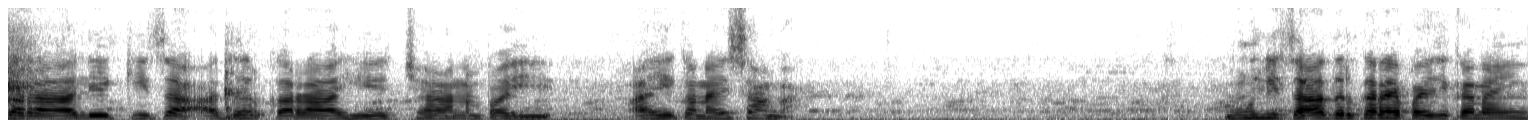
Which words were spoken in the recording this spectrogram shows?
करा लेकीचा आदर करा हे छान पाहिजे आहे का नाही सांगा. मुलीचा आदर करायला पाहिजे का नाही?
